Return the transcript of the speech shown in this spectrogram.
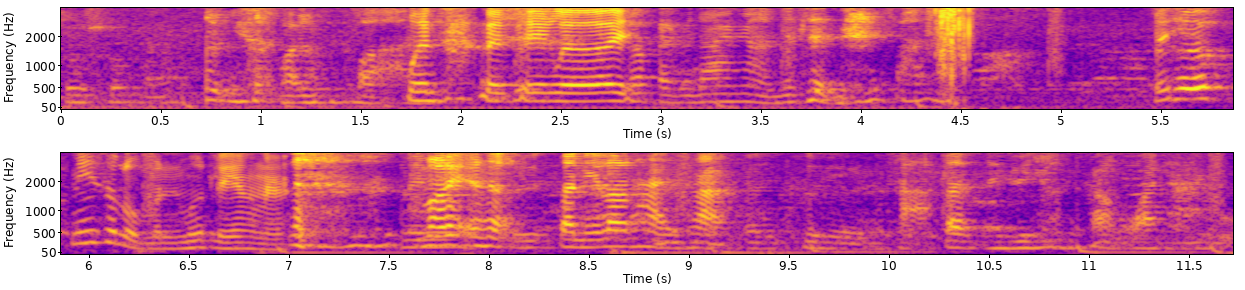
สู้ๆนะอยากมาโรงพยาบาลเหมือนฉากในเพลงเลยก็ไปไม่ได้งานไม่เสร็จไม่ได้ไปเฮ้ยนี่สรุปมันมืดหรือยังนะ ไม่เออตอนนี้เราถ่ายฉากกลางคืนค่ะ แต่ในวิดีโอกลางวันอยู่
